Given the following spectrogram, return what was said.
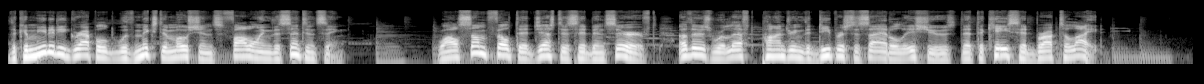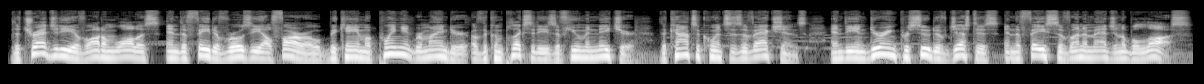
The community grappled with mixed emotions following the sentencing. While some felt that justice had been served, others were left pondering the deeper societal issues that the case had brought to light. The tragedy of Autumn Wallace and the fate of Rosie Alfaro became a poignant reminder of the complexities of human nature, the consequences of actions, and the enduring pursuit of justice in the face of unimaginable loss.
